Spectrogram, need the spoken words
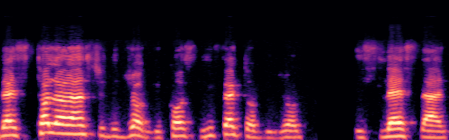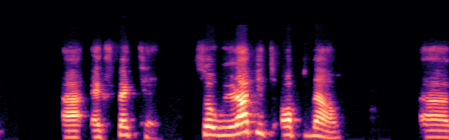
there's tolerance to the drug because the effect of the drug is less than uh, expected. So we wrap it up now. Uh,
